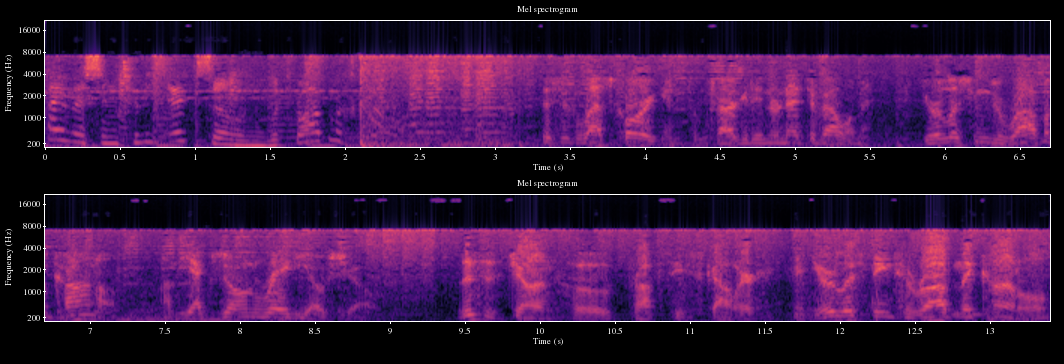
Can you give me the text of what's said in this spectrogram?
I listen to the X Zone with Rob McConnell. This is Les Corrigan from Target Internet Development. You're listening to Rob McConnell on the X Zone Radio Show. This is John Hogue, prophecy scholar, and you're listening to Rob McConnell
